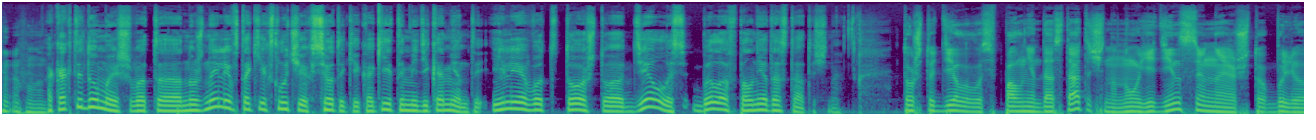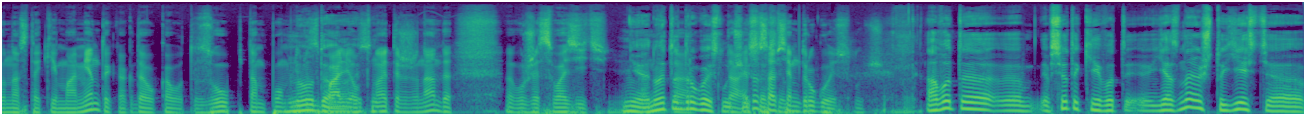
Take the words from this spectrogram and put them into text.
А как ты думаешь, вот э, нужны ли в таких случаях все-таки какие-то медикаменты? Или вот то, что делалось, было вполне достаточно? То, что делалось, вполне достаточно, но единственное, что были у нас такие моменты, когда у кого-то зуб, там, помню, ну, воспалился, да, это... но это же надо уже свозить. Не, ну это да, другой случай. Да, это совсем, совсем другой случай. Да. А вот э, э все-таки вот э, я знаю, что есть э,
